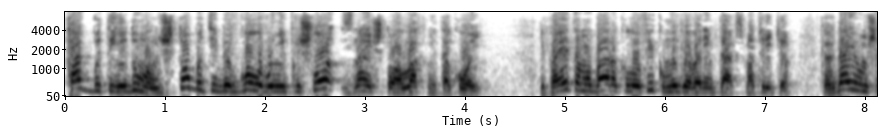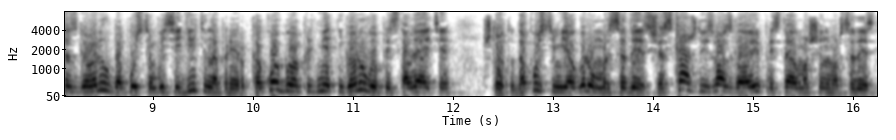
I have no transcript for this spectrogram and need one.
Как бы ты ни думал, что бы тебе в голову не пришло, знай, что Аллах не такой. И поэтому, баракалуфику, мы говорим так, смотрите, когда я вам сейчас говорил, допустим, вы сидите, например, какой бы вам предмет ни говорил, вы представляете что-то. Допустим, я говорю Мерседес. Сейчас каждый из вас в голове представил машину Мерседес.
